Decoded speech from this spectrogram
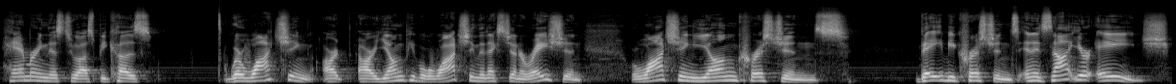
hammering this to us because we're watching our, our young people, we're watching the next generation, we're watching young Christians, baby Christians, and it's not your age.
